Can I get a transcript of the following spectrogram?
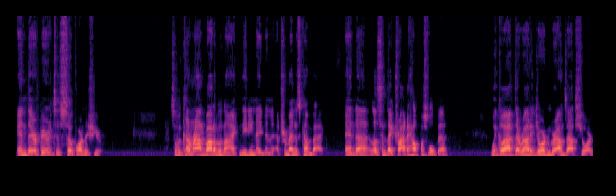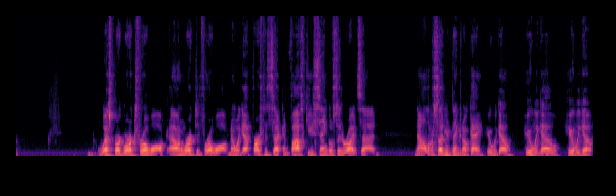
in their appearances so far this year. So we come around the bottom of the ninth, needing a, a tremendous comeback. And uh, listen, they tried to help us a little bit. We go out there, Rowdy Jordan grounds out short. Westburg works for a walk. Allen works it for a walk. Now we got first and second. Foscue singles to the right side. Now all of a sudden you're thinking, okay, here we go. Here we go. Here we go.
